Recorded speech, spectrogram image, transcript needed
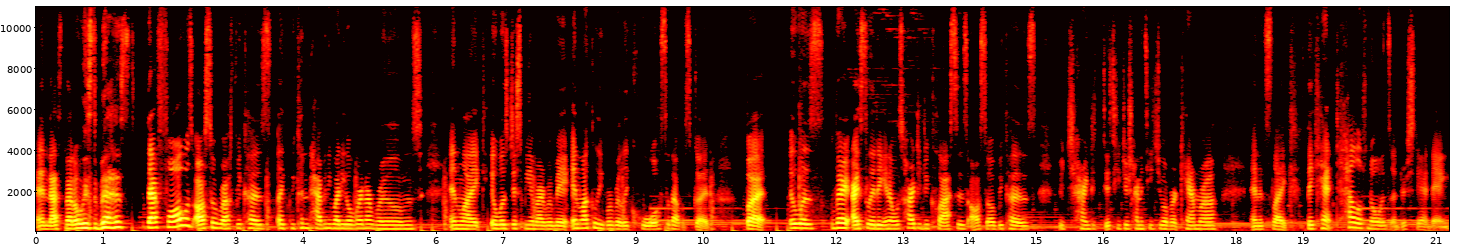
and that's not always the best. That fall was also rough because like we couldn't have anybody over in our rooms, and like it was just me and my roommate. And luckily we're really cool, so that was good. But it was very isolating, and it was hard to do classes also because you're trying to the teacher's trying to teach you over a camera and it's like they can't tell if no one's understanding.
